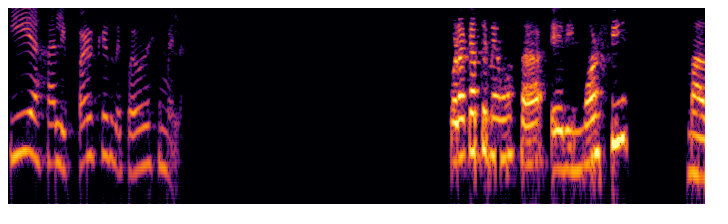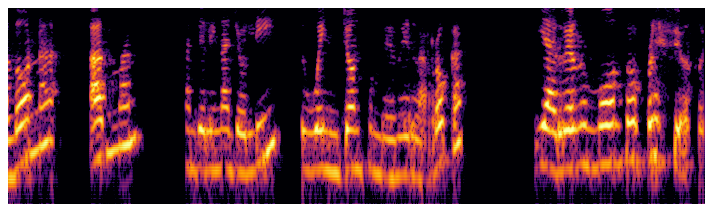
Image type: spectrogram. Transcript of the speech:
y a Halle Parker de Juego de Gemelas. Por acá tenemos a Eddie Murphy, Madonna, Adman, Angelina Jolie, Dwayne Johnson, bebé La Roca y al hermoso, precioso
